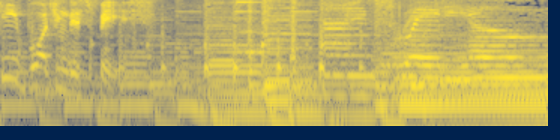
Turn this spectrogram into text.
keep watching this space Radio.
